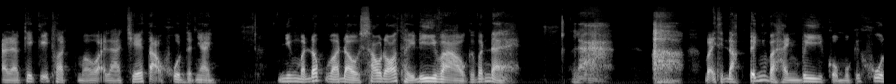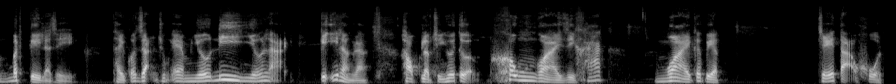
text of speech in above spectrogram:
à, là cái kỹ thuật mà gọi là chế tạo khuôn thật nhanh. Nhưng mà đốc vào đầu sau đó thầy đi vào cái vấn đề là à, vậy thì đặc tính và hành vi của một cái khuôn bất kỳ là gì? Thầy có dặn chúng em nhớ đi nhớ lại kỹ rằng là học lập trình đối tượng không ngoài gì khác ngoài cái việc chế tạo khuôn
